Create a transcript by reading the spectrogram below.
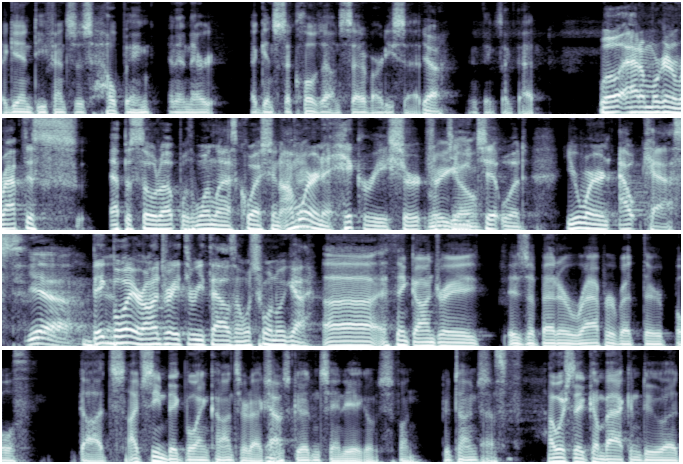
again defense is helping, and then they're against a closeout instead of already set, Yeah. and things like that. Well, Adam, we're going to wrap this episode up with one last question. I'm Okay. wearing a Hickory shirt from Jimmy go. Chitwood. You're wearing OutKast. Yeah, Big Boi or Andre 3000? Which one we got? Uh, I think Andre is a better rapper, but they're both gods. I've seen Big Boi in concert. Actually, Yeah. it was good in San Diego. It was fun, good times. Yes. I wish they'd come back and do a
